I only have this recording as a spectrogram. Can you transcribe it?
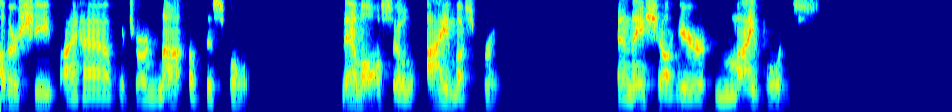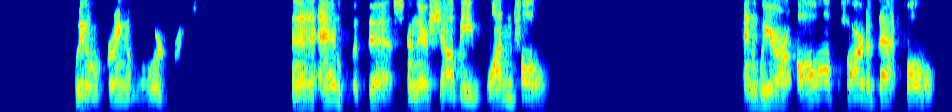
other sheep I have which are not of this fold. Them also I must bring, and they shall hear my voice. We don't bring them, the Lord brings them. And it ends with this and there shall be one fold. And we are all part of that fold,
